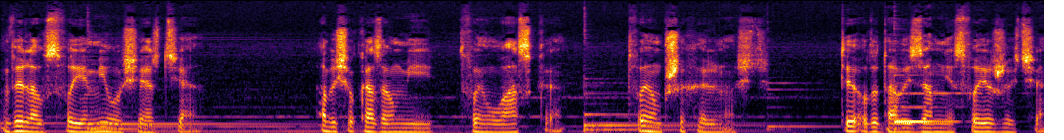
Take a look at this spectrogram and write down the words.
wylał swoje miłosierdzie, abyś okazał mi Twoją łaskę, Twoją przychylność. Ty oddałeś za mnie swoje życie,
